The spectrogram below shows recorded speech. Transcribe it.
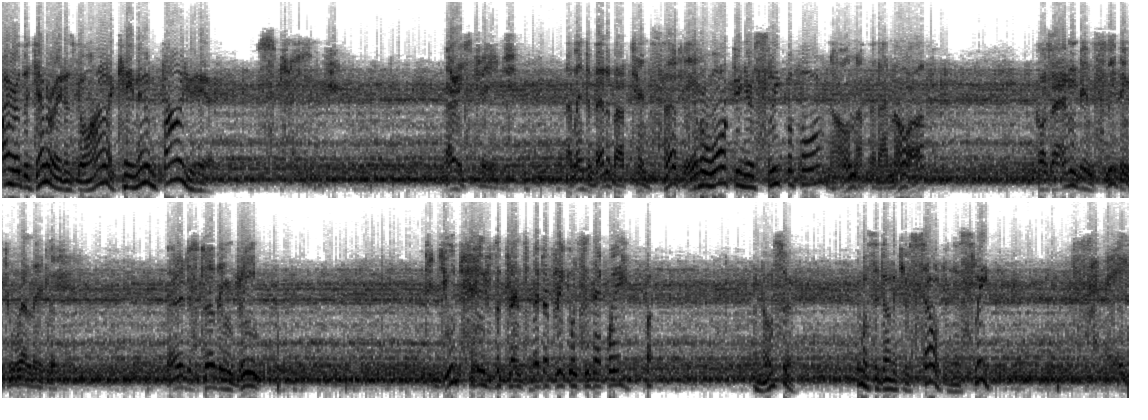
I heard the generators go on. I came in and found you here. Very strange. I went to bed about 10.30. You Ever walked in your sleep before? No, not that I know of. Of course, I haven't been sleeping too well lately. Very disturbing dream. Did you change the transmitter frequency that way? No, sir. You must have done it yourself in your sleep. Funny.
